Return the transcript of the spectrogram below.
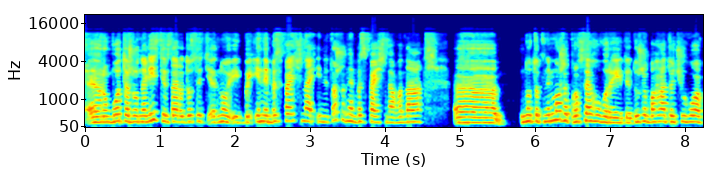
робота журналістів зараз досить ну, якби і небезпечна, і не то, що небезпечна, вона е, ну тобто не може про все говорити. Дуже багато чого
